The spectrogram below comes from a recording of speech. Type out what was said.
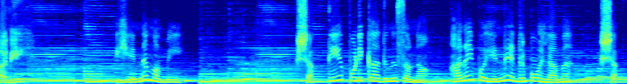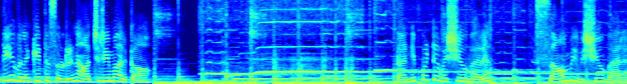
ஹனி? என்ன மம்மி சக்தியே பிடிக்காதுன்னு சொன்னா. ஆனா இப்போ எந்த எதிர்ப்பும் இல்லாம சக்தியை விளக்கேத்த சொல்றேன்னு ஆச்சரியமா இருக்கா? தனிப்பட்ட விஷயம் வேற சாமி விஷயம் வேற.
